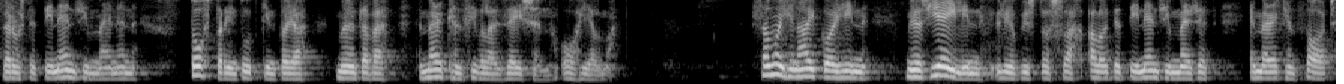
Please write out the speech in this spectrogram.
perustettiin ensimmäinen tohtorin tutkintoja myöntävä American Civilization-ohjelma. Samoihin aikoihin myös Yalein yliopistossa aloitettiin ensimmäiset American Thought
